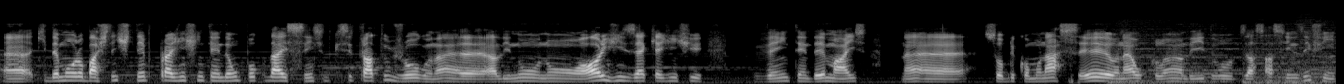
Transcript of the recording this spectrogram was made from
é, que demorou bastante tempo pra gente entender um pouco da essência do que se trata o jogo, né? É, ali no, no Origins é que a gente vem entender mais né, é, sobre como nasceu, né? O clã ali do, dos assassinos, enfim.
